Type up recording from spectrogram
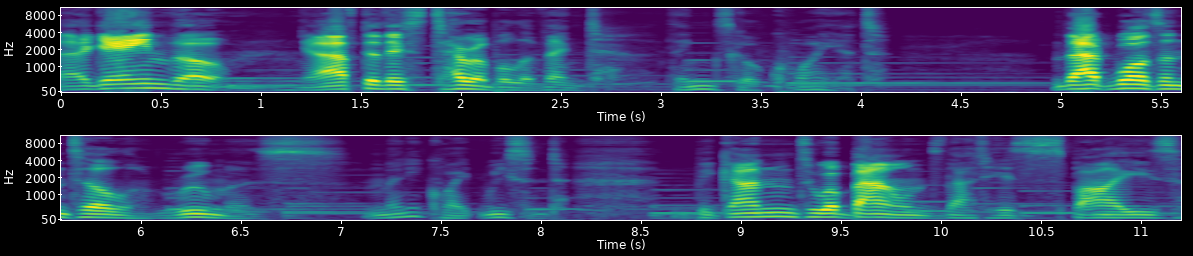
Again, though, after this terrible event, things go quiet. That was until rumors, many quite recent, began to abound that his spies,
